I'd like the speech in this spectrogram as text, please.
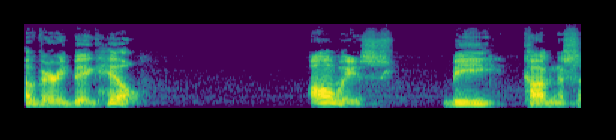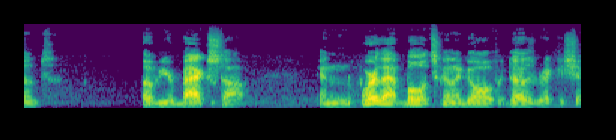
a very big hill. Always be cognizant of your backstop and where that bullet's going to go if it does ricochet.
